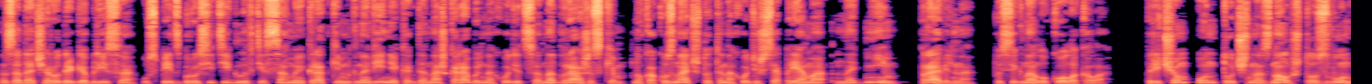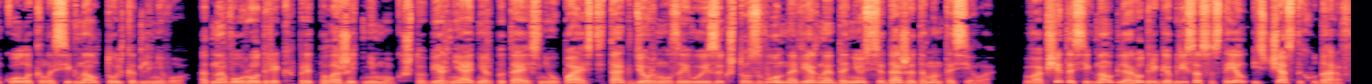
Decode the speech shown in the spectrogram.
Задача Родрига Бриса – успеть сбросить иглы в те самые краткие мгновения, когда наш корабль находится над вражеским. Но как узнать, что ты находишься прямо над ним? Правильно, по сигналу колокола. Причем он точно знал, что звон колокола – сигнал только для него. Одного Родрик предположить не мог, что Берни Аднер, пытаясь не упасть, так дернул за его язык, что звон, наверное, донесся даже до Монтасела. Вообще-то сигнал для Родрига Бриса состоял из частых ударов.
